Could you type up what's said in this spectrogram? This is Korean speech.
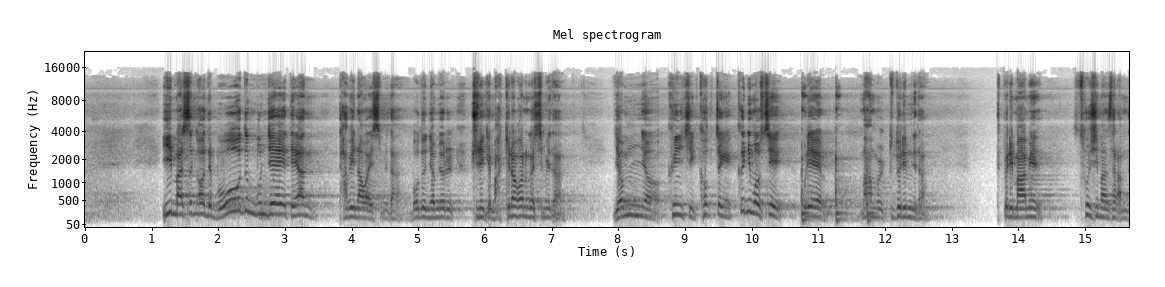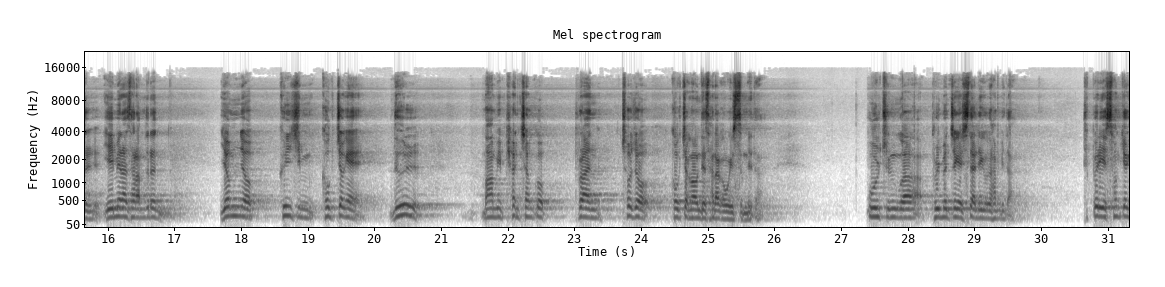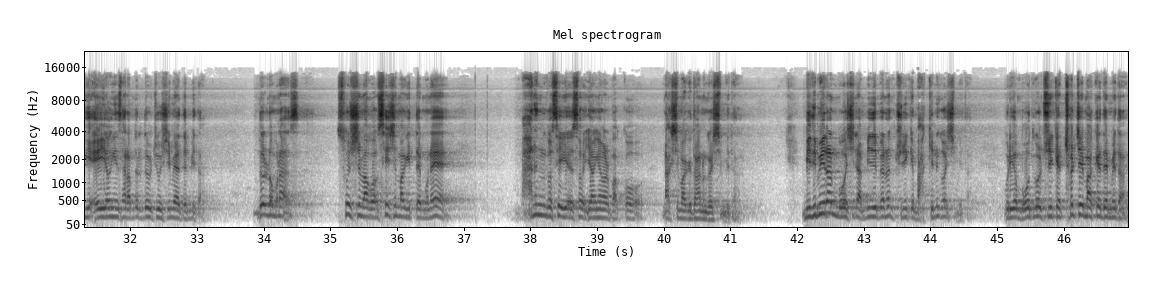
이 말씀 가운데 모든 문제에 대한 답이 나와 있습니다. 모든 염려를 주님께 맡기라고 하는 것입니다. 염려, 근심, 걱정에 끊임없이 우리의 마음을 두드립니다. 특별히 마음이 소심한 사람들, 예민한 사람들은 염려, 근심, 걱정에 늘 마음이 편찮고 불안, 초조, 걱정 가운데 살아가고 있습니다. 우울증과 불면증에 시달리기도 합니다. 특별히 성격이 A형인 사람들은 늘 조심해야 됩니다. 늘 너무나 소심하고 세심하기 때문에 많은 것에 의해서 영향을 받고 낙심하기도 하는 것입니다. 믿음이란 무엇이냐? 믿음이란 주님께 맡기는 것입니다. 우리가 모든 걸 주님께 철저히 맡게 됩니다.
